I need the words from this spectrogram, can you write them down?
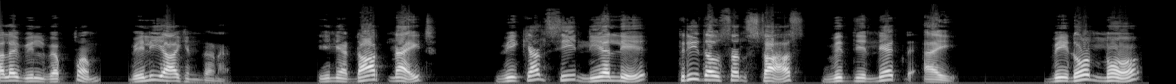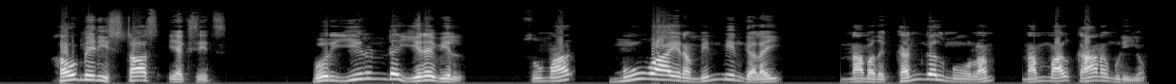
அளவில் வெப்பம் வெளியாகின்றன. In a dark night we can see nearly three thousand stars with the naked eye we don't know how many stars exists ஒரு இருண்ட இரவில் சுமார் மூவாயிரம் விண்மீன்களை நமது கண்கள் மூலம் நம்மால் காண முடியும்.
